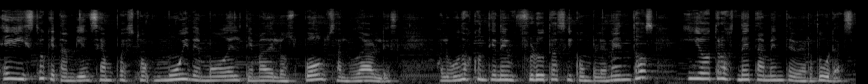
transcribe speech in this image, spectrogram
He visto que también se han puesto muy de moda el tema de los bowls saludables. Algunos contienen frutas y complementos y otros netamente verduras.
